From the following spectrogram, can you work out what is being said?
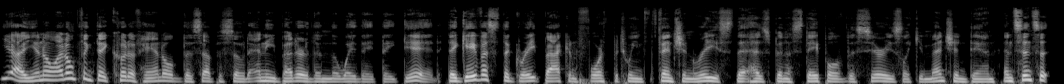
Yeah, you know, I don't think they could have handled this episode any better than the way that they did. They gave us the great back and forth between Finch and Reese that has been a staple of this series, like you mentioned, Dan. And since it,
